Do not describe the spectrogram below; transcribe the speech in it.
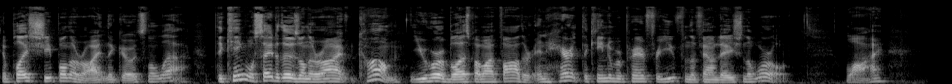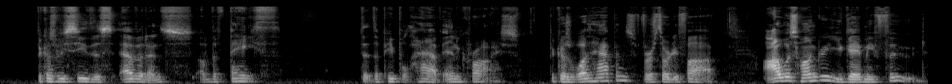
He'll place sheep on the right and the goats on the left. The king will say to those on the right, Come, you who are blessed by my Father, inherit the kingdom prepared for you from the foundation of the world. Why? Because we see this evidence of the faith that the people have in Christ. Because what happens? Verse 35 I was hungry, you gave me food.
